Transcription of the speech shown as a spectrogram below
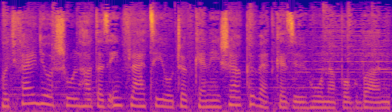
hogy felgyorsulhat az infláció csökkenése a következő hónapokban.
